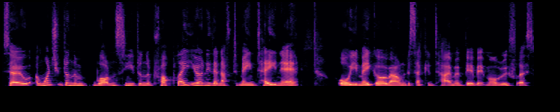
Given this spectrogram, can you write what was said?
So, and once you've done them once and you've done them properly, you only then have to maintain it, or you may go around a second time and be a bit more ruthless.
